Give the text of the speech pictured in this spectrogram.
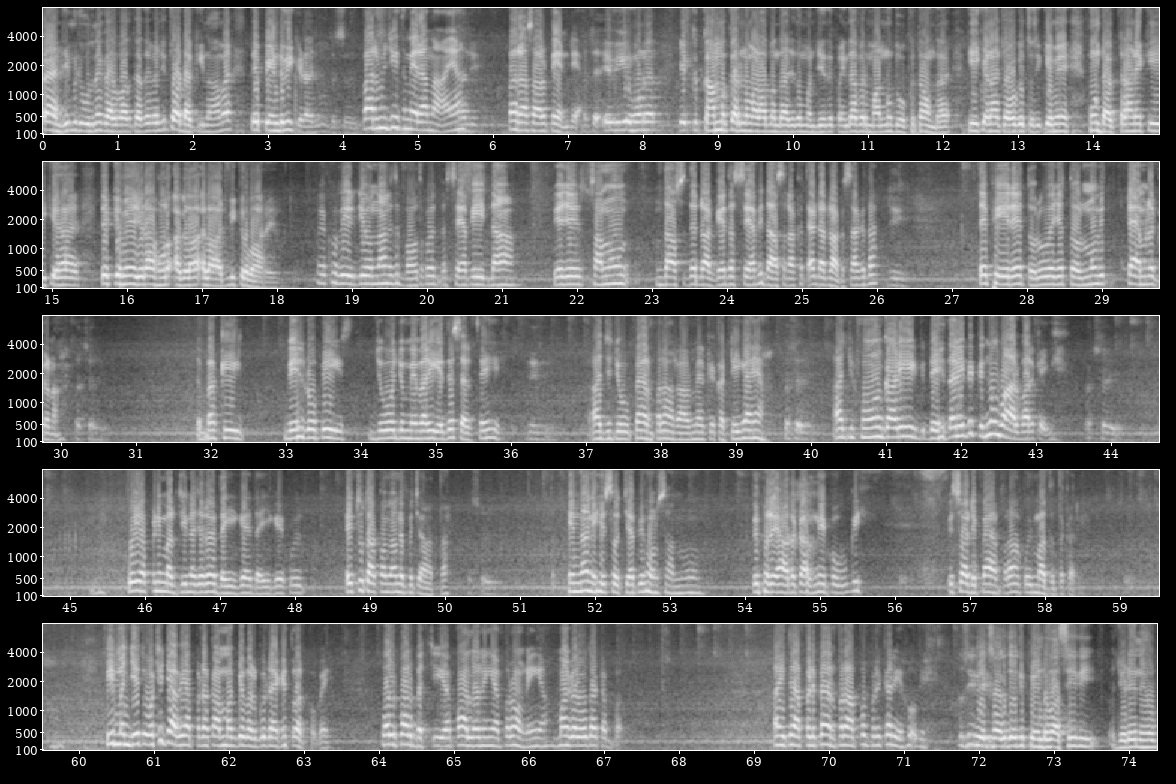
ਭੈਣ ਜੀ ਮੌਜੂਦ ਨੇ ਗੱਲਬਾਤ ਕਰਦੇ ਭੈਣ ਜੀ ਤੁਹਾਡਾ ਕੀ ਨਾਮ ਹੈ ਤੇ ਪਿੰਡ ਵੀ ਕਿਹੜਾ ਜਰੂਰ ਦੱਸਿਓ ਜੀ। ਪਰਮਜੀਤ ਮੇਰਾ ਨਾਂ ਆ। ਹਾਂਜੀ। ਪਰਾਸੌਰ ਪਿੰਡ ਆ। ਅੱਛਾ ਇਹ ਵੀਰ ਹੁਣ ਇੱਕ ਕੰਮ ਕਰਨ ਵਾਲਾ ਬੰਦਾ ਜਦੋਂ ਮੰਜੇ ਤੇ ਪੈਂਦਾ ਫਿਰ ਮਨ ਨੂੰ ਦੁੱਖ ਤਾਂ ਹੁੰਦਾ ਹੈ। ਕੀ ਕਹਿਣਾ ਚਾਹੋਗੇ ਤੁਸੀਂ? ਕਿਵੇਂ ਹੁਣ ਡਾਕਟਰਾਂ ਨੇ ਕੀ ਕਿਹਾ ਹੈ ਤੇ ਕਿਵੇਂ ਜਿਹੜਾ ਹੁਣ ਅਗਲਾ ਇਲਾਜ ਵੀ ਕਰਵਾ ਰਹੇ ਹੋ? ਵੇਖੋ ਵੀਰ ਜੀ ਉਹਨਾਂ ਨੇ ਤਾਂ ਬਹੁਤ ਕੁਝ ਦੱਸਿਆ ਵੀ ਇਦਾਂ ਵੀ ਅਜੇ ਸਾਨੂੰ 10 ਦੇ ਲਾਗੇ ਦੱਸਿਆ ਵੀ 10 ਲੱਖ ਤੁਹਾਡਾ ਲੱਗ ਸਕਦਾ। ਜੀ। ਤੇ ਫਿਰ ਇਹ ਤੁਰੂ ਅਜੇ ਤੁਰਨ ਨੂੰ ਵੀ ਟਾਈਮ ਲੱਗਣਾ। ਅੱਛਾ ਜੀ। ਤੇ ਬਾਕੀ ਵੇਖ ਵੀ ਜੋ ਜ਼ਿੰਮੇਵਾਰੀ ਇਹਦੇ ਸਿਰ ਤੇ ਜੀ ਜੀ। ਅੱਜ ਜੋ ਭੈਣ ਭਰਾ ਰਲ ਮਿਲ ਕੇ ਕੱਟੀ ਗਏ ਆ। ਅੱਛਾ ਜੀ। ਅੱਜ ਫੋਨ ਗਾੜੀ ਦੇਖਦਾ ਨਹੀਂ ਵੀ ਕਿੰਨੂੰ ਵਾਰ-ਵਾਰ ਅੱਛਾ ਜੀ। ਕੋਈ ਆਪਣੀ ਮਰਜ਼ੀ ਨਾਲ ਜਿਹੜਾ ਦਈ ਗਏ ਦਈ ਗਏ ਕੋਈ ਇੱਥੋਂ ਤੱਕ ਉਹਨਾਂ ਨੇ ਪਹੁੰਚਾਤਾ। ਇਹਨਾਂ ਨੇ ਇਹ ਸੋਚਿਆ ਵੀ ਹੁਣ ਸਾਨੂੰ ਵੀ ਫਰਿਆਦ ਕਰਨੀ ਪਊਗੀ, ਵੀ ਸਾਡੇ ਭੈਣ ਭਰਾ ਕੋਈ ਮਦਦ ਕਰੇ। ਵੀ ਮੰਜੇ ਤੋਂ ਉੱਠ ਜਾਵੇ, ਆਪਣਾ ਕੰਮ ਅੱਗੇ ਵਰਗੂ ਰਹਿ ਕੇ ਤੁਰ ਪਵੇ। ਫੁੱਲ ਪਰ ਬੱਚੀ ਆ, ਪਾਲਣੀ ਆ ਭਰਾਉਣੀ ਆ, ਮਗਰ ਉਹਦਾ ਟੱਬਰ। ਅਸੀਂ ਤੇ ਆਪਣੇ ਭੈਣ ਭਰਾ ਆਪੋ ਆਪਣੇ ਘਰੇ ਹੋ ਗਏ। ਤੁਸੀਂ ਵੇਖ ਸਕਦੇ ਹੋ ਕਿ ਪਿੰਡ ਵਾਸੀ ਵੀ ਜਿਹੜੇ ਨੇ ਉਹ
